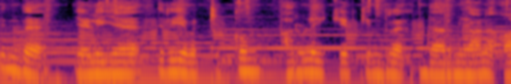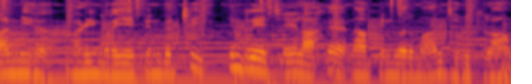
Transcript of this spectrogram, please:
இந்த எளிய சிறியவற்றுக்கும் அருளை கேட்கின்ற இந்த அருமையான ஆன்மீக வழிமுறையை பின்பற்றி இன்றைய செயலாக நாம் பின்வருமாறு ஜெபிக்கலாம்.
